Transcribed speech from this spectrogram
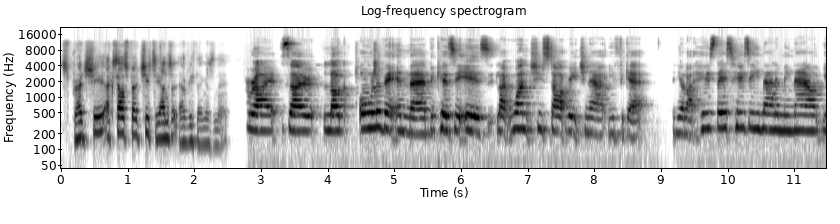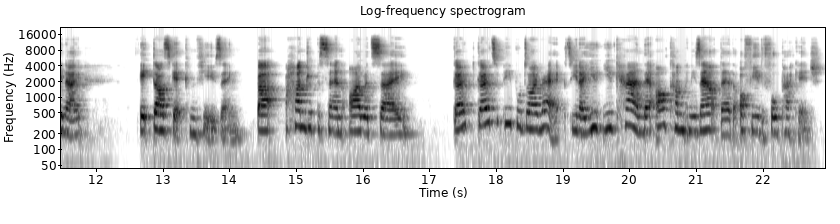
spreadsheet, Excel spreadsheet's the answer to everything, isn't it? Right. So log all of it in there because it is like once you start reaching out, you forget. And you're like, who's this? Who's emailing me now? You know, it does get confusing. But 100% I would say go go to people direct. You know, you you can there are companies out there that offer you the full package.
